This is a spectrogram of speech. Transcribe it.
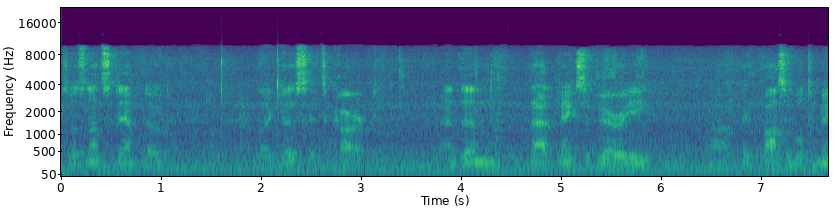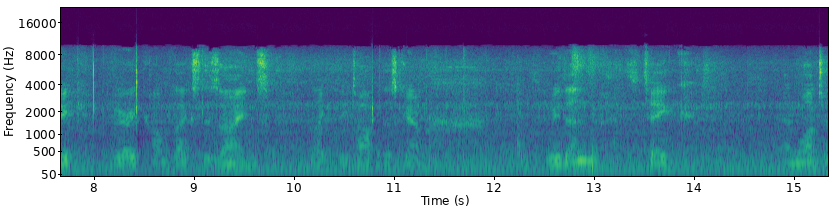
So it's not stamped out like this, it's carved. And then that makes it very uh, possible to make very complex designs like the top of this camera. We then take and want to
